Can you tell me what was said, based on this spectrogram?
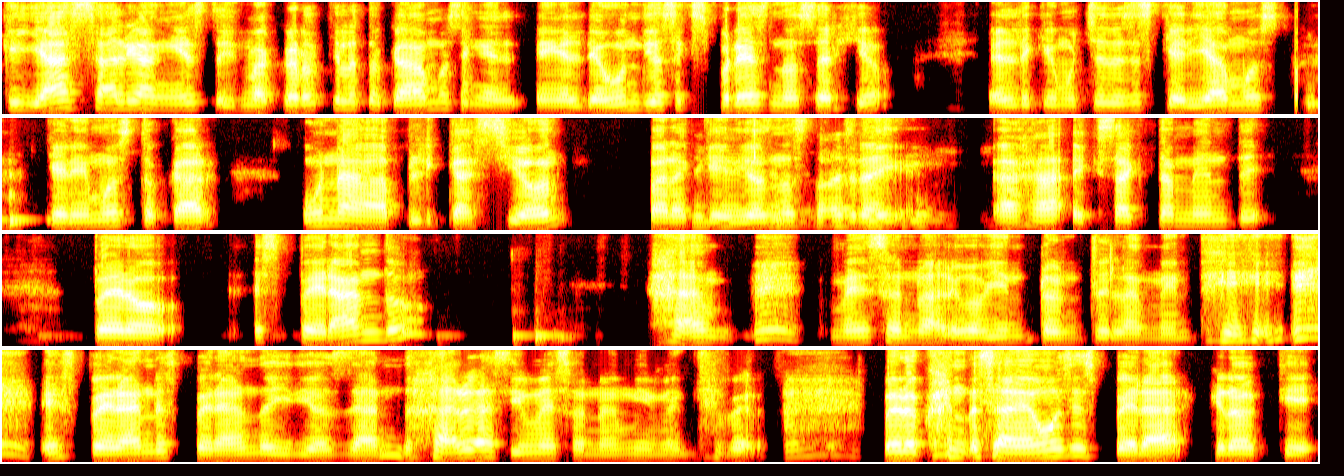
que ya salgan esto. Y me acuerdo que lo tocábamos en el, en el de Un Dios Express, ¿no, Sergio? El de que muchas veces queríamos, queremos tocar una aplicación para que Dios nos traiga. Ajá, exactamente. Pero esperando, me sonó algo bien tonto en la mente. esperando, esperando y Dios dando. Algo así me sonó en mi mente, pero, pero cuando sabemos esperar, creo que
